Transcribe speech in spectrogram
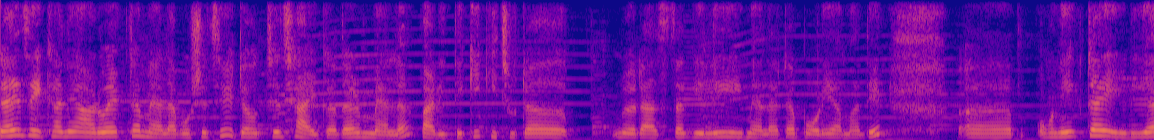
গাইজ এখানে আরও একটা মেলা বসেছে, এটা হচ্ছে ছাইকাদার মেলা বাড়ি থেকে কিছুটা রাস্তা গেলেই এই মেলাটা পড়ে আমাদের। অনেকটা এরিয়া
